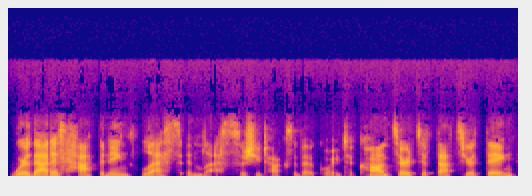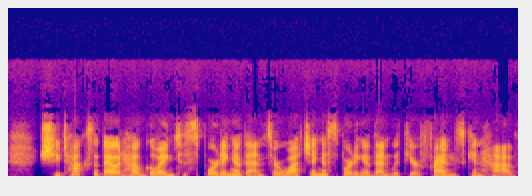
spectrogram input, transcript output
where that is happening less and less. So she talks about going to concerts, if that's your thing. She talks about how going to sporting events or watching a sporting event with your friends can have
